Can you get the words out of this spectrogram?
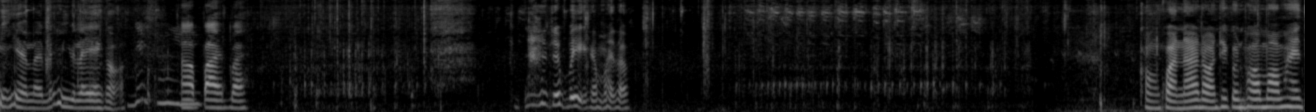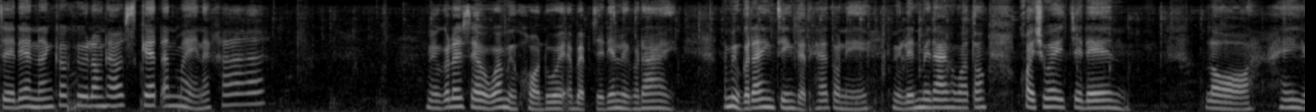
มีอะไรไม่มีแรงเหรอ This me อ่าไปไป จะเบรกทำไมเราของขวัญหน้าร้อนที่คุณพ่อมอบให้เจเดนนั้นก็คือรองเท้าสเก็ตอันใหม่นะคะหมิวก็เลยแซวว่าหมิวขอด้วยเอาแบบเจเดนเลยก็ได้ แล้วหมิวก็ได้จริงๆ แต่แค่ตอนนี้หมิวเล่นไม่ได้เพราะว่าต้องคอยช่วยเจเดนรอให้โย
